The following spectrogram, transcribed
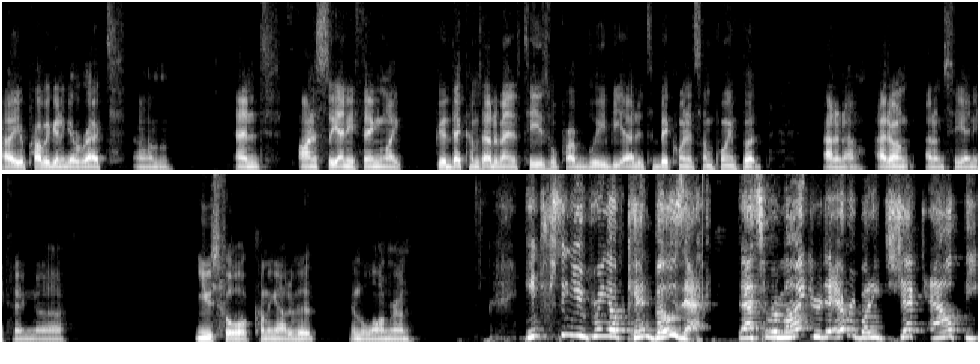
uh, you're probably going to get wrecked. Um, and honestly, anything like good that comes out of NFTs will probably be added to Bitcoin at some point. But I don't know. I don't. I don't see anything uh, useful coming out of it in the long run. Interesting, you bring up Ken Bozak. That's a reminder to everybody. Check out the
